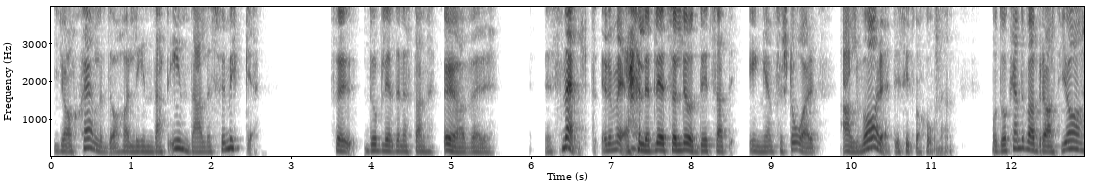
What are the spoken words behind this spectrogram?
jag själv då har lindat in det alldeles för mycket. För då blev det nästan översnällt, eh, är du med? Eller blev det så luddigt så att ingen förstår allvaret i situationen. Och då kan det vara bra att jag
